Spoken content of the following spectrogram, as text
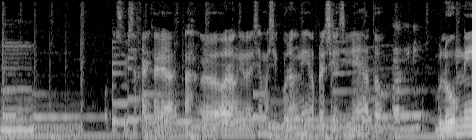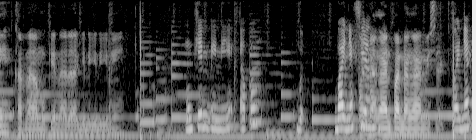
hmm, Terus misalkan kayak ah eh, orang Indonesia masih kurang nih apresiasinya atau kalau gini? belum nih karena mungkin ada gini-gini gini mungkin ini apa banyak sih yang pandangan-pandangan misalnya banyak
